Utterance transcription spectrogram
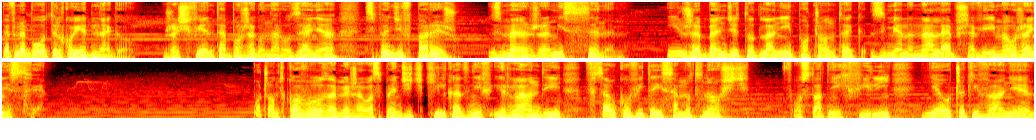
Pewna było tylko jednego, że święta Bożego Narodzenia spędzi w Paryżu z mężem i z synem i że będzie to dla niej początek zmian na lepsze w jej małżeństwie. Początkowo zamierzała spędzić kilka dni w Irlandii w całkowitej samotności. W ostatniej chwili nieoczekiwanie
